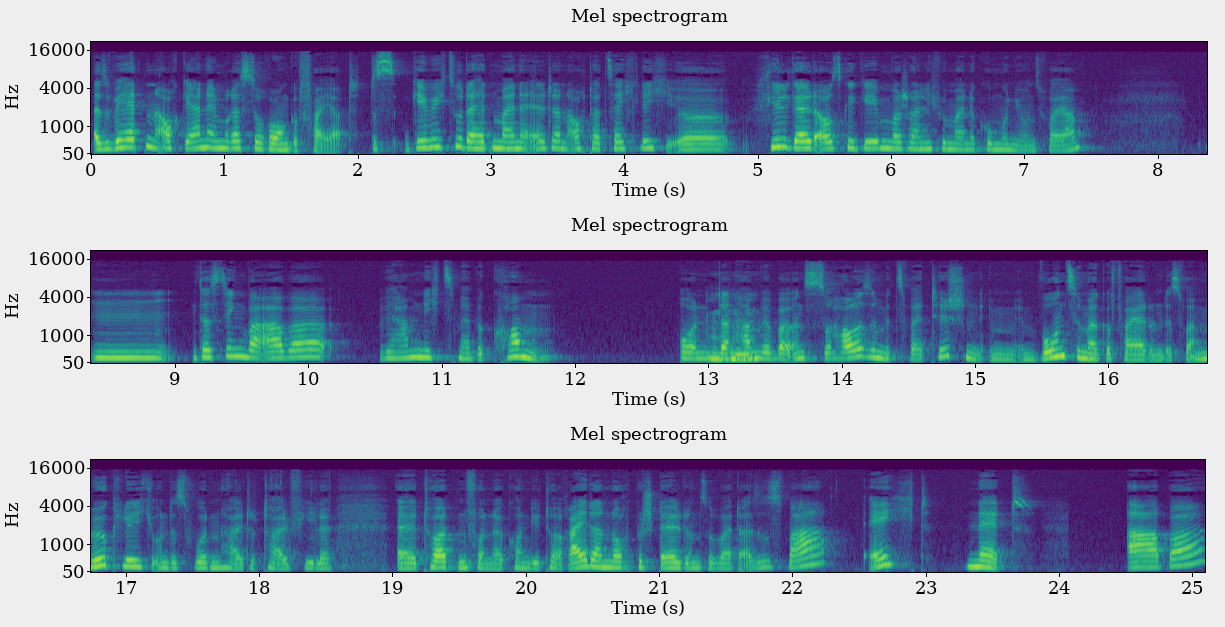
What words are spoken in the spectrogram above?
also wir hätten auch gerne im Restaurant gefeiert. Das gebe ich zu, da hätten meine Eltern auch tatsächlich äh, viel Geld ausgegeben, wahrscheinlich für meine Kommunionsfeier. Mm, das Ding war aber, wir haben nichts mehr bekommen. Und dann mhm. haben wir bei uns zu Hause mit zwei Tischen im, im, Wohnzimmer gefeiert und es war möglich und es wurden halt total viele äh, Torten von der Konditorei dann noch bestellt und so weiter. Also es war echt nett. Aber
